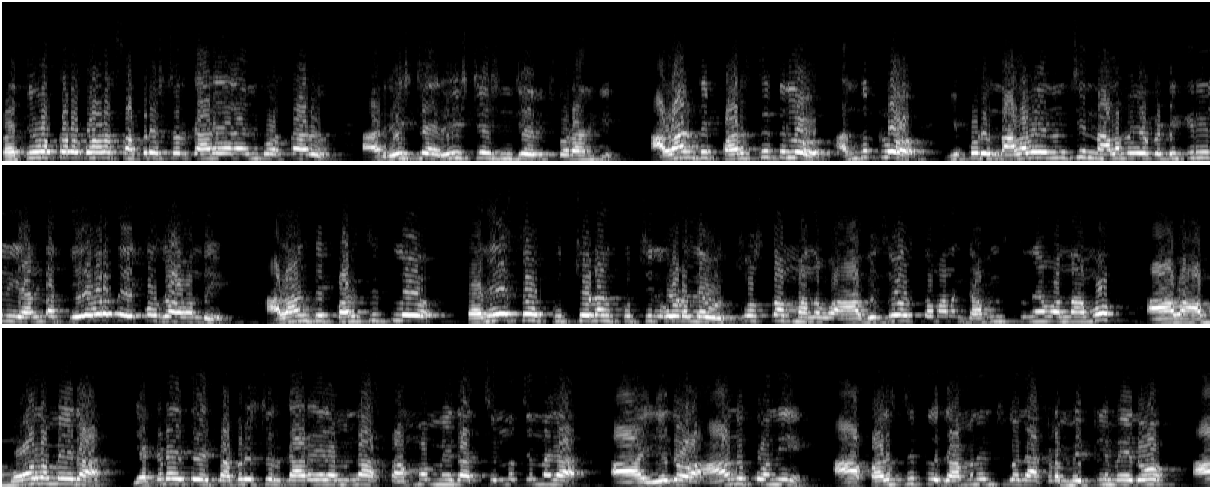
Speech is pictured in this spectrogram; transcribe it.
ప్రతి ఒక్కరు కూడా సబ్ రిజిస్టర్ కార్యాలయానికి వస్తారు ఆ రిజిస్టర్ రిజిస్ట్రేషన్ చేయించుకోవడానికి. అలాంటి పరిస్థితుల్లో అందుట్లో ఇప్పుడు నలభై నుంచి నలభై ఒక డిగ్రీలు ఎండ తీవ్రత ఎక్కువగా ఉంది. అలాంటి పరిస్థితుల్లో కనీసం కూర్చోడానికి కుర్చీలు కూడా లేవు. చూస్తాం మనం ఆ విజువల్స్లో మనం గమనిస్తూనే ఉన్నాము. ఆ మూల మీద ఎక్కడైతే సబ్ రిజిస్టర్ కార్యాలయం మీద ఆ స్తంభం మీద చిన్న చిన్నగా ఆ ఏదో ఆనుకొని ఆ పరిస్థితులు గమనించుకొని అక్కడ మెట్ల మీద ఆ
